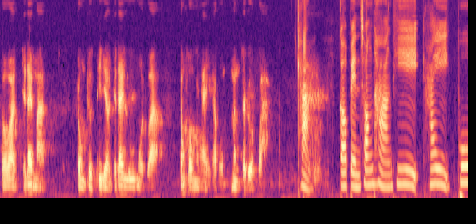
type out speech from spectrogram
เพราะว่าจะได้มาตรงจุดทีเดียวจะได้รู้หมดว่าต้องฟ้องยังไงครับผมมันสะดวกกว่า ค่ะ ก็เป็นช่องทางที่ให้ผู้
